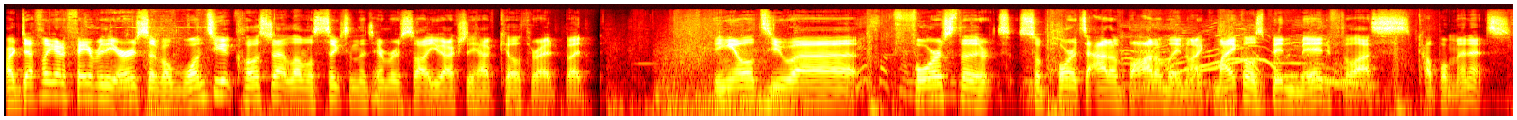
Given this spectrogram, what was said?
are definitely going to favor the Ursa. But once you get close to that level six in the Timber Saw, you actually have kill threat. But being able to uh, force the supports out of bottom lane, like Michael's been mid for the last couple minutes.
